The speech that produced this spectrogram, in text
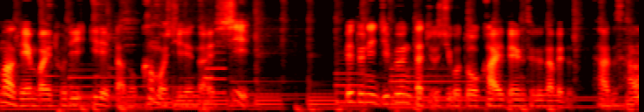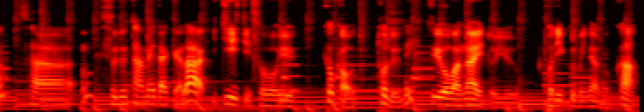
まあ、現場に取り入れたのかもしれないし、別に自分たちの仕事を改善するためささするためだから、いちいちそういう許可を取る、ね、必要はないという取り組みなのか、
